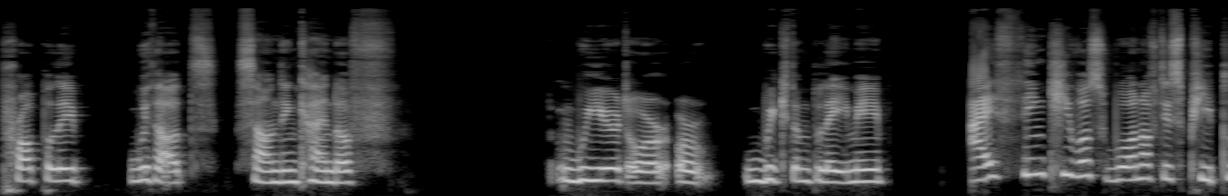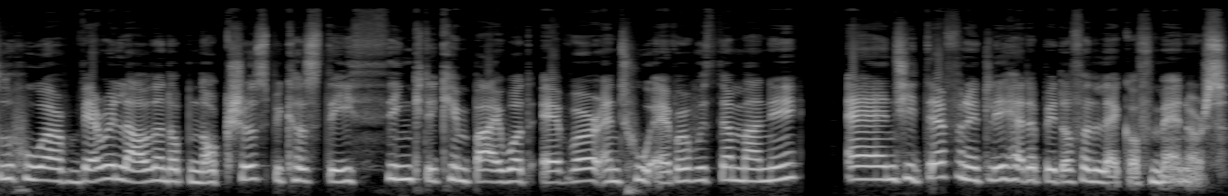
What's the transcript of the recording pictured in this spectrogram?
properly without sounding kind of weird or, or victim blamey? I think he was one of these people who are very loud and obnoxious because they think they can buy whatever and whoever with their money. And he definitely had a bit of a lack of manners.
